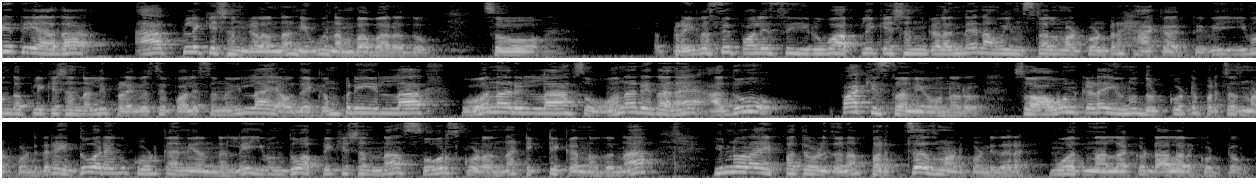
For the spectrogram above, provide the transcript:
ರೀತಿಯಾದ ಅಪ್ಲಿಕೇಶನ್ ಗಳನ್ನ ನೀವು ನಂಬಬಾರದು. ಸೊ ಪ್ರೈವಸಿ ಪಾಲಿಸಿ ಇರುವ ಅಪ್ಲಿಕೇಶನ್ ಗಳನ್ನೇ ನಾವು ಇನ್ಸ್ಟಾಲ್ ಮಾಡ್ಕೊಂಡ್ರೆ ಹ್ಯಾಕ್ ಆಗ್ತೀವಿ. ಈ ಒಂದು ಅಪ್ಲಿಕೇಶನ್ನಲ್ಲಿ ಪ್ರೈವಸಿ ಪಾಲಿಸಿನೂ ಇಲ್ಲ, ಯಾವುದೇ ಕಂಪನಿ ಇಲ್ಲ ಓನರ್ ಇಲ್ಲ. ಸೊ ಓನರ್ ಇದ್ದಾನೆ, ಅದು ಪಾಕಿಸ್ತಾನಿ ಓನರು ಸೊ ಅವನ ಕಡೆ ಇವನು ದುಡ್ಡು ಕೊಟ್ಟು ಪರ್ಚೇಸ್ ಮಾಡ್ಕೊಂಡಿದ್ದಾರೆ ಇದುವರೆಗೂ ಕೋಡ್ ಕಾನಿಯನ್ನಲ್ಲಿ ಈ ಒಂದು ಅಪ್ಲಿಕೇಶನ್ನ ಸೋರ್ಸ್ ಕೋಡ್ ಅನ್ನ ಟಿಕ್ ಟಿಕ್ ಅನ್ನೋದನ್ನ ಇನ್ನೂರ ಇಪ್ಪತ್ತೇಳು ಜನ ಪರ್ಚೇಸ್ ಮಾಡ್ಕೊಂಡಿದ್ದಾರೆ. ಮೂವತ್ನಾಲ್ಕು ಡಾಲರ್ ಕೊಟ್ಟು.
